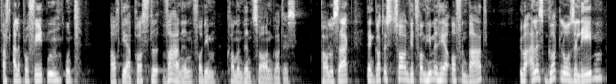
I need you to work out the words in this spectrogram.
Fast alle Propheten und auch die Apostel warnen vor dem kommenden Zorn Gottes. Paulus sagt, denn Gottes Zorn wird vom Himmel her offenbart über alles gottlose Leben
